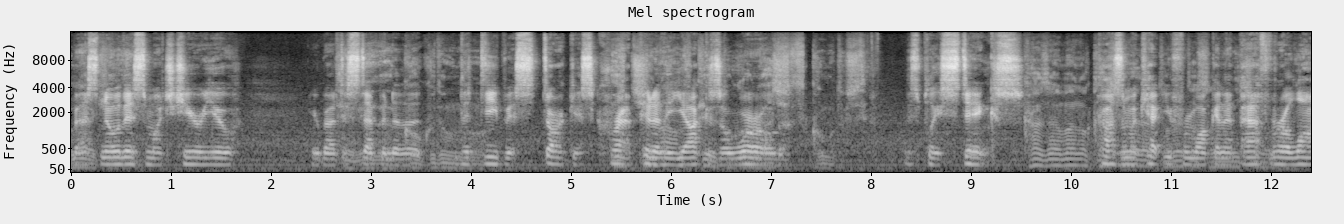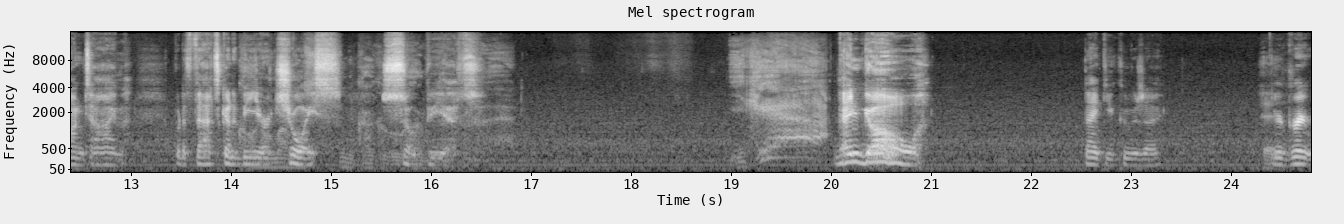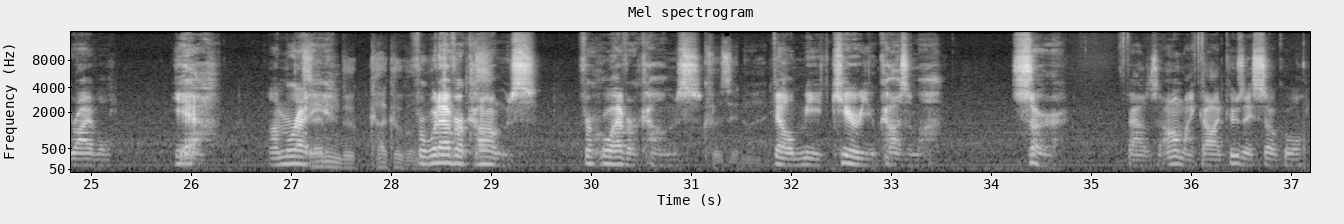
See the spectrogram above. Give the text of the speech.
Best know this much, Kiryu. You're about to step into the, the deepest, darkest crap pit of the Yakuza world. This place stinks. Kazama kept you from walking that path for a long time. But if that's gonna be your choice, so be it. Then go! Thank you, Kuze. Your great rival. Yeah, I'm ready. For whatever comes. For whoever comes. They'll meet Kiryu Kazuma. Sir. Was, oh my god, Kuze's so cool.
